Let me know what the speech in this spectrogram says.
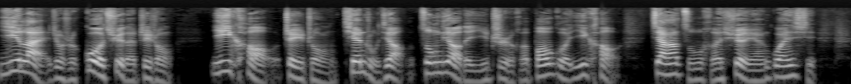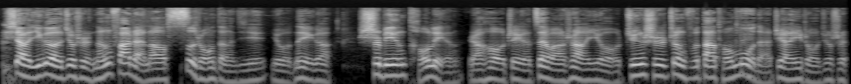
依赖就是过去的这种依靠这种天主教宗教的一致和包括依靠家族和血缘关系，像一个就是能发展到四种等级，有那个士兵头领，然后这个再往上有军师政府大头目的这样一种，就是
